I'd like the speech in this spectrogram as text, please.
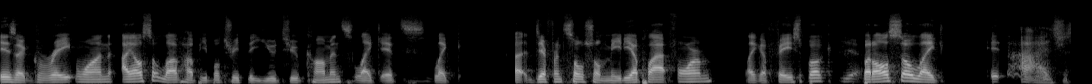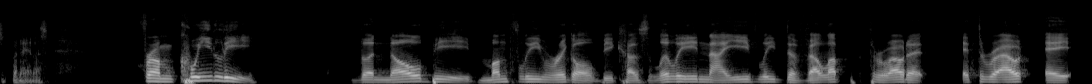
is a great one. I also love how people treat the YouTube comments like it's like a different social media platform, like a Facebook, Yeah. but also like it. Ah, it's just bananas. From Kui Lee, the null bee monthly wriggle because Lily naively developed throughout it, it throughout a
